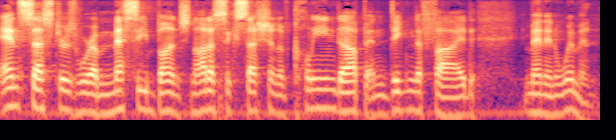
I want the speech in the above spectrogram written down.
ancestors were a messy bunch, not a succession of cleaned up and dignified men and women.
